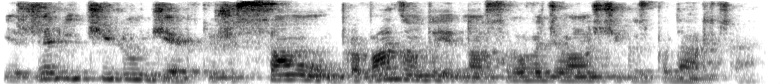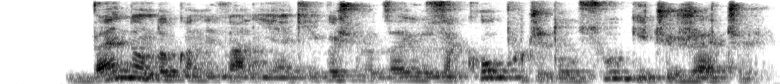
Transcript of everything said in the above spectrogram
jeżeli ci ludzie, którzy są, prowadzą te jednoosobowe działalności gospodarcze, będą dokonywali jakiegoś rodzaju zakupu, czy to usługi, czy rzeczy,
